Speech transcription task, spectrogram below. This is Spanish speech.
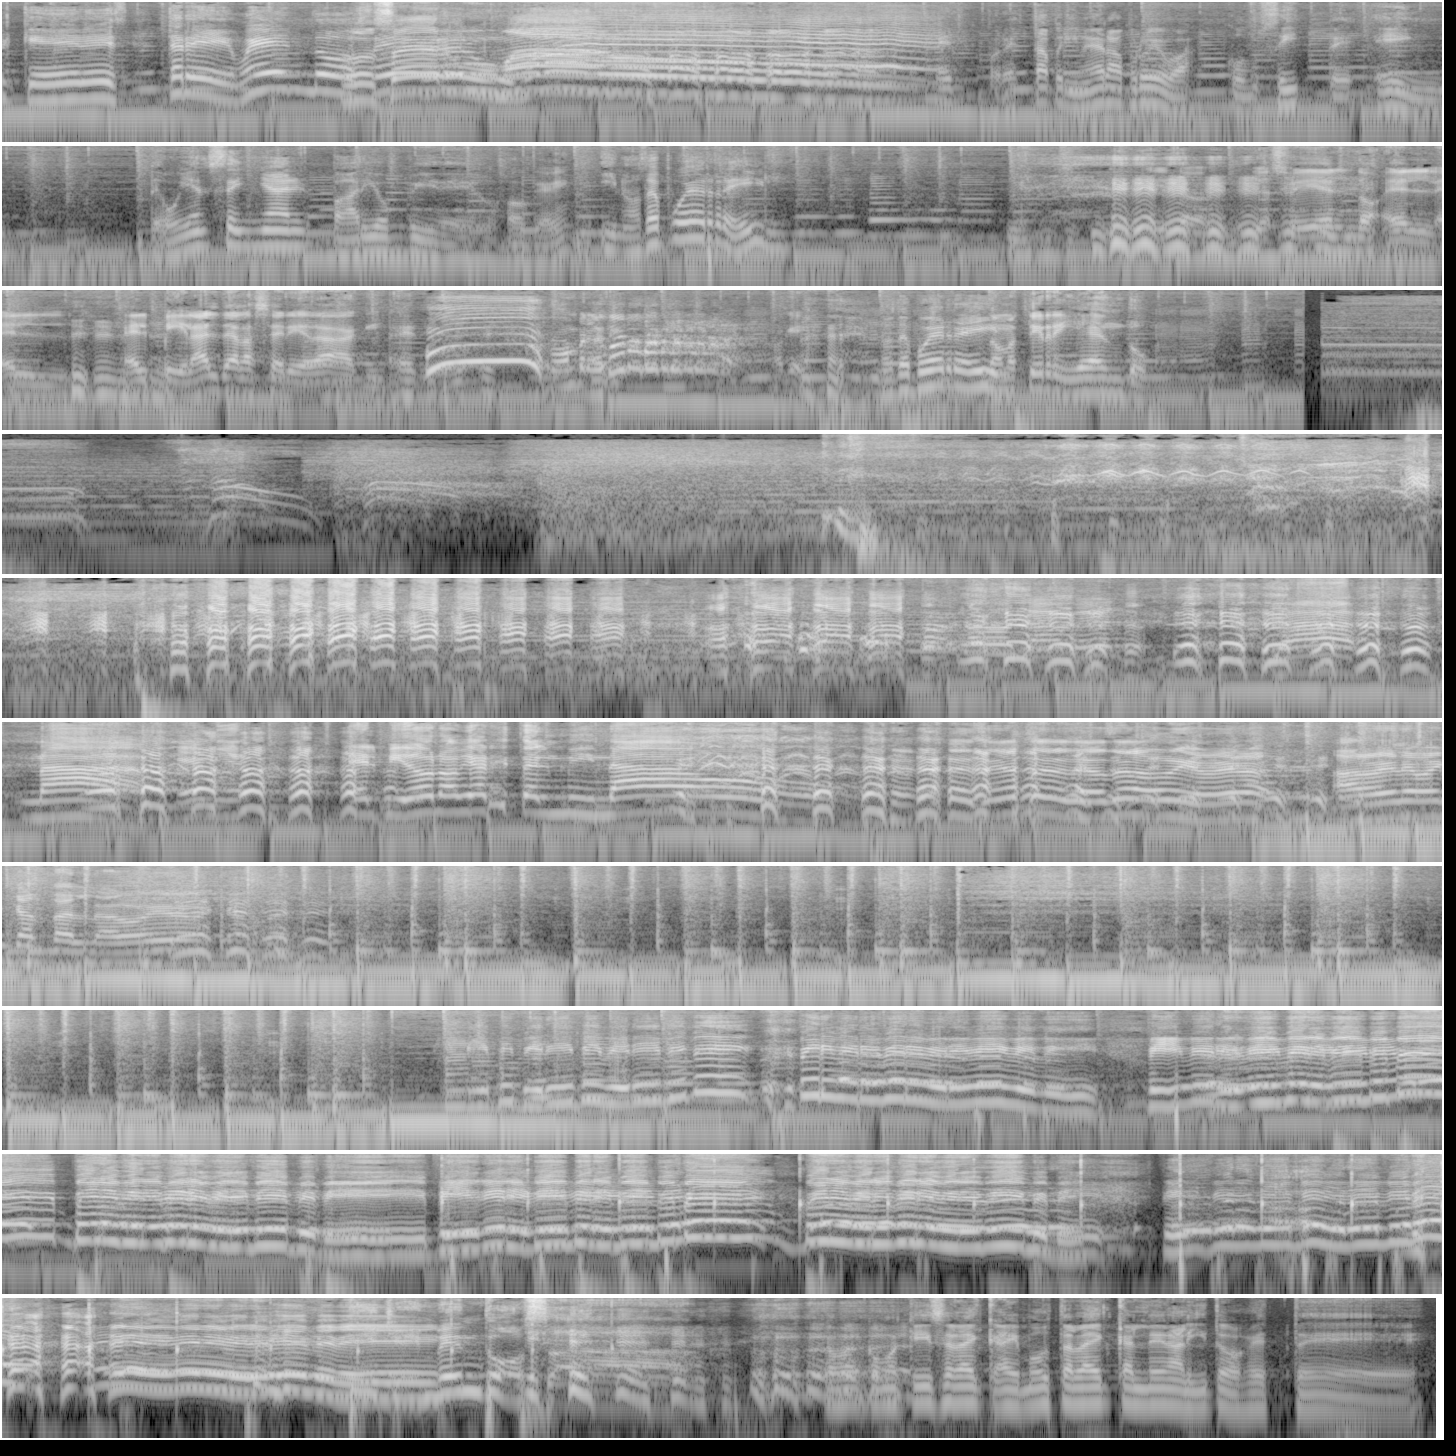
porque eres tremendo ser, ser humano. humano. Pero esta primera prueba consiste en te voy a enseñar varios videos Ok. y no te puedes reír. Yo, yo soy el, do- el, el, el pilar de la seriedad aquí. Eh, Hombre, ok. No te puedes reír. No me estoy riendo. Ya. El, video no había ni terminado. Déjase- déjase la única, mira. A Noé le va a encantar. A Noé le va a encantar. Mendoza. Como, es que dice la, a mí me gusta la del cardenalito, este.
